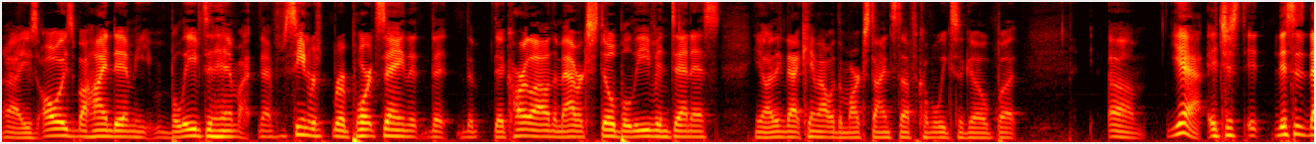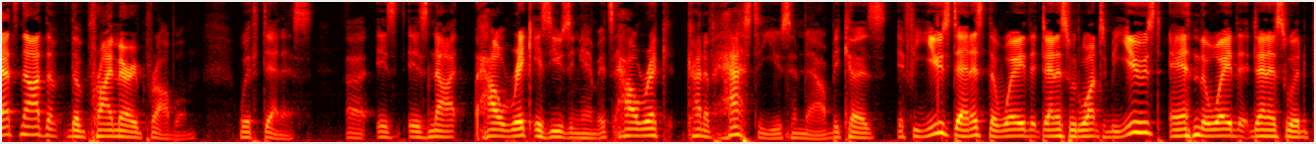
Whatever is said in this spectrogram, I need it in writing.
Uh, he was always behind him. He believed in him. I- I've seen re- reports saying that that the that Carlisle and the Mavericks still believe in Dennis. You know, I think that came out with the Marc Stein stuff a couple weeks ago. But um, yeah, it just it this is that's not the the primary problem with Dennis. Uh, is is not how Rick is using him. It's how Rick kind of has to use him now because if he used Dennis the way that Dennis would want to be used and the way that Dennis would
